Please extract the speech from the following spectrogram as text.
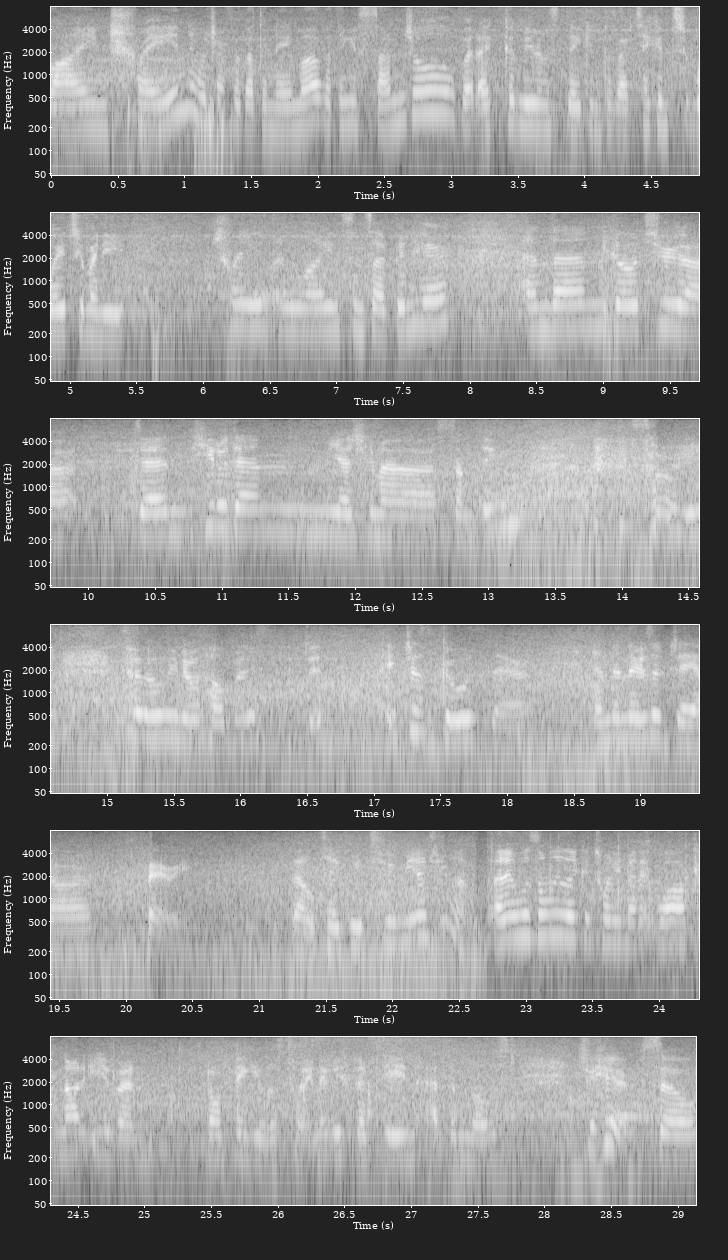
line train, which I forgot the name of. I think it's Sanjo, but I could be mistaken because I've taken too, way too many trains and lines since I've been here. And then we go to uh, Den Hiroden Miyajima something. Sorry, I don't really know how, but it, it just goes there. And then there's a JR ferry that'll take me to Miyajima. And it was only like a 20 minute walk, not even. don't think it was 20, maybe 15 at the most to here. So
